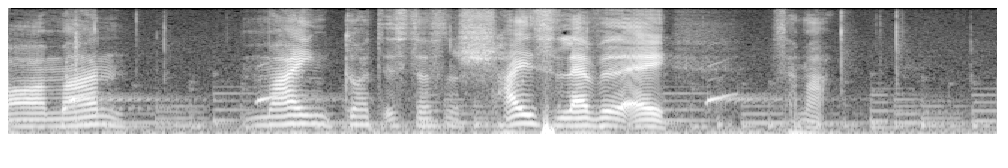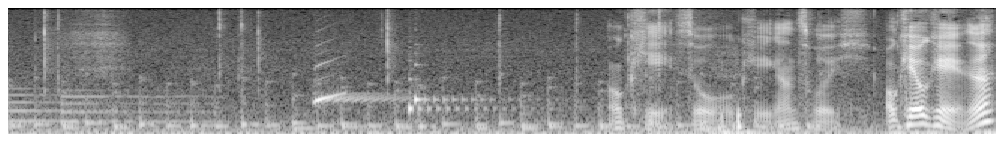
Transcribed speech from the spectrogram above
Oh, Mann. Mein Gott, ist das ein scheiß Level, ey. Sag mal. Okay, so, okay, ganz ruhig. Okay, okay, ne?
